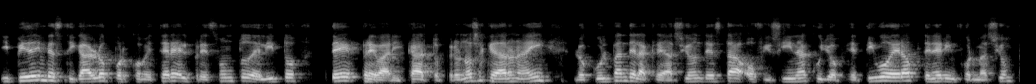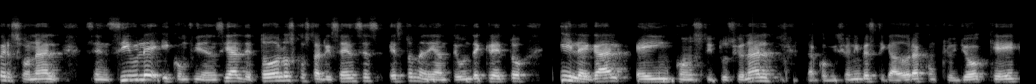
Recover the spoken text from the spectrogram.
y pide investigarlo por cometer el presunto delito de prevaricato, pero no se quedaron ahí, lo culpan de la creación de esta oficina cuyo objetivo era obtener información personal, sensible y confidencial de todos los costarricenses, esto mediante un decreto ilegal e inconstitucional. La comisión investigadora concluyó que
